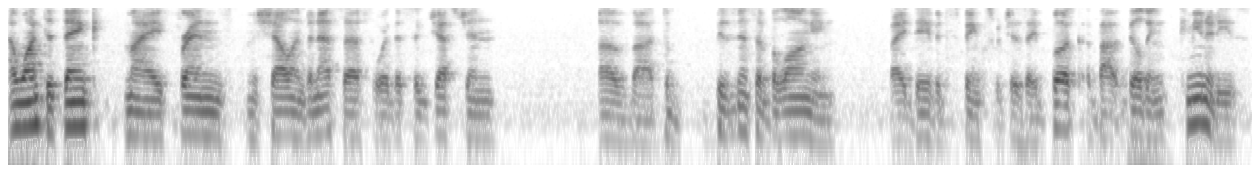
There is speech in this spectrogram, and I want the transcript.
I want to thank my friends Michelle and Vanessa for the suggestion of uh, The Business of Belonging by David Spinks, which is a book about building communities.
